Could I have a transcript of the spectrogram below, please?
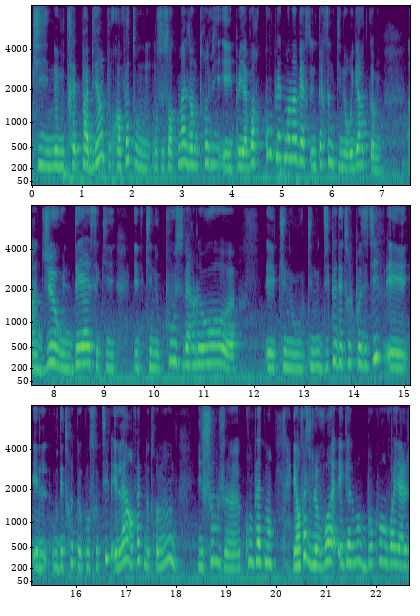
qui ne nous traite pas bien pour qu'en fait on, se sente mal dans notre vie. Et il peut y avoir complètement l'inverse, une personne qui nous regarde comme un dieu ou une déesse et qui, qui nous pousse vers le haut euh, et qui nous, qui nous dit que des trucs positifs et, ou des trucs constructifs. Et là, en fait, notre monde, il change euh, complètement. Et en fait, je le vois également beaucoup en voyage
